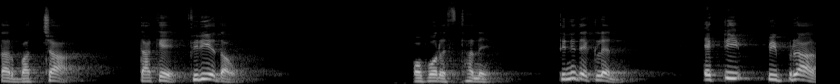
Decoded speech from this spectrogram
তার বাচ্চা তাকে ফিরিয়ে দাও। অপর স্থানে তিনি দেখলেন একটি পিঁপড়ার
